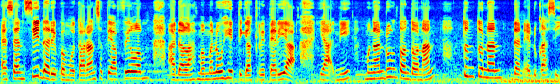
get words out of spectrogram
esensi dari pemutaran setiap film adalah memenuhi tiga kriteria, yakni mengandung tontonan, tuntunan, dan edukasi.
